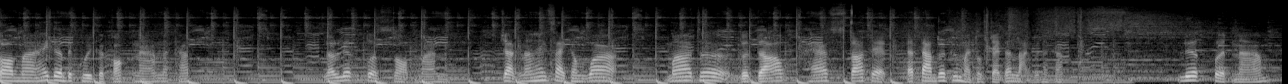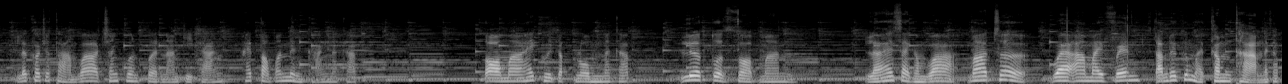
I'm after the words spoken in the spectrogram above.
ต่อมาให้เดินไปคุยกับก๊อกน้ำนะครับ แล้วเลือกตรวจสอบมัน จากนั้นให้ใส่คำว่า Mother the drought has started และตามด้วยเครื่องหมายตกใจด้านหลังด้วยนะครับ เลือกเปิดน้ำแล้วเขาจะถามว่าฉันควรเปิดน้ำกี่ครั้ง ให้ตอบว่า 1 ครั้งนะครับ ต่อมาให้คุยกับพรมนะครับ เลือกตรวจสอบมัน และให้ใส่คำว่า Mother where are my friends ตามด้วยเครื่องหมายคำถามนะครับ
